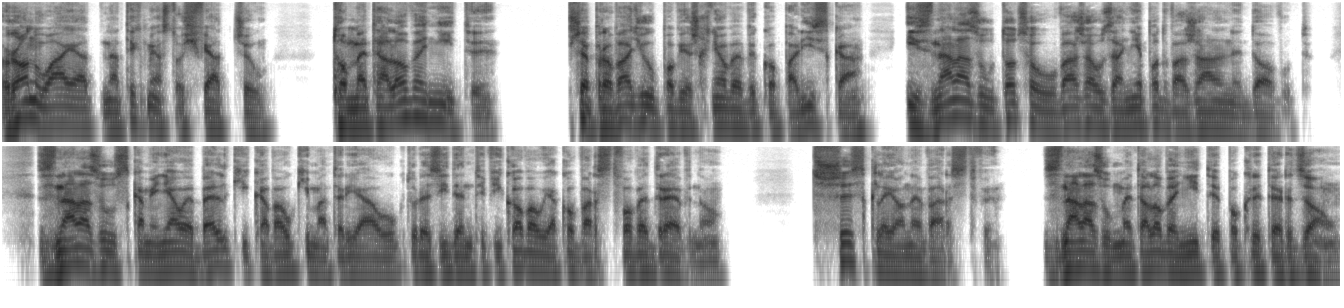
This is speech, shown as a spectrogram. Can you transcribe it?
Ron Wyatt natychmiast oświadczył, to metalowe nity. Przeprowadził powierzchniowe wykopaliska i znalazł to, co uważał za niepodważalny dowód. Znalazł skamieniałe belki, kawałki materiału, które zidentyfikował jako warstwowe drewno. trzy sklejone warstwy. Znalazł metalowe nity pokryte rdzą.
